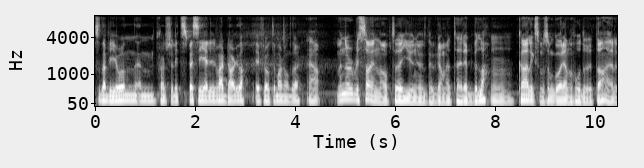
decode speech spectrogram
Så det blir jo en, en kanskje litt spesiell hverdag da, i forhold til mange andre. Ja. Men når du blir signa opp til det juniorprogrammet til Red Bull, da, hva er liksom som går gjennom hodet ditt da? Er,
